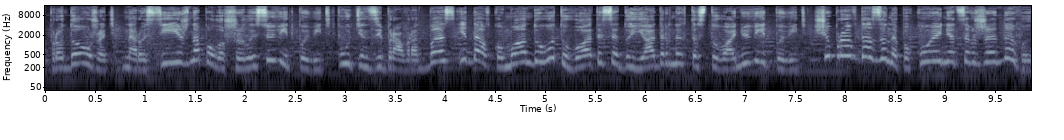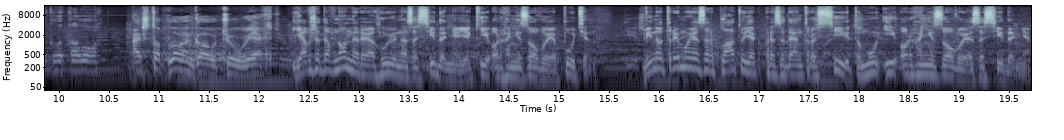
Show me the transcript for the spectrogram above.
продовжать. На Росії ж наполошились у відповідь. Путін зібрав радбез і дав команду готуватися до ядерних тестувань у відповідь. Щоправда, занепокоєння це вже не викликало. Я вже давно не реагую на засідання, які організовує Путін. Він отримує зарплату як президент Росії, тому і організовує засідання.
